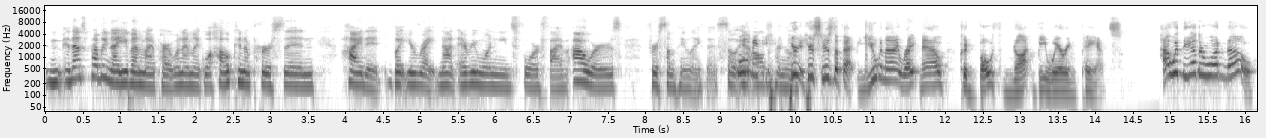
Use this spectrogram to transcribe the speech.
and that's probably naive on my part when i'm like well how can a person hide it but you're right not everyone needs four or five hours for something like this so well, it I mean, all depends here, here's here's the fact you and i right now could both not be wearing pants how would the other one know?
